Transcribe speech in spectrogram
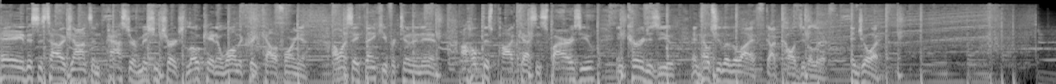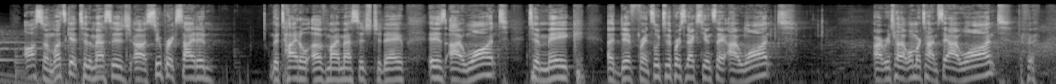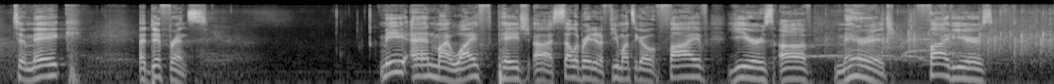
Hey, this is Tyler Johnson, pastor of Mission Church located in Walnut Creek, California. I want to say thank you for tuning in. I hope this podcast inspires you, encourages you, and helps you live the life God called you to live. Enjoy. Awesome. Let's get to the message. Uh, super excited. The title of my message today is I Want to Make a Difference. Look to the person next to you and say, I want. All right, we're gonna try that one more time. Say, I want to make a difference. Me and my wife, Paige, uh, celebrated a few months ago five years of marriage. Five years.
